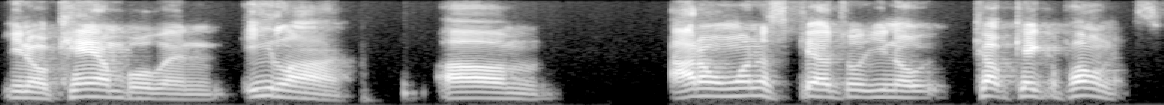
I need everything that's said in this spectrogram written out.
you know Campbell and Elon. Um, I don't want to schedule you know cupcake opponents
